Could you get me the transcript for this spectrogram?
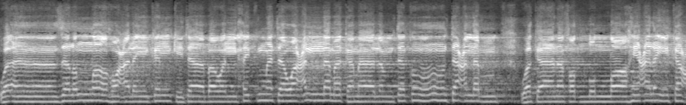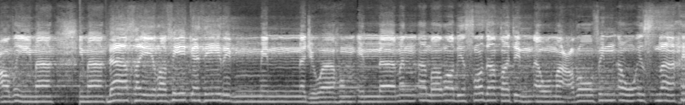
وأنزل الله عليك الكتاب والحكمة وعلمك ما لم تكن تعلم وكان فضل الله عليك عظيما. لا خير في كثير من نجواهم إلا من أمر بصدقة أو معروف أو إصلاح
